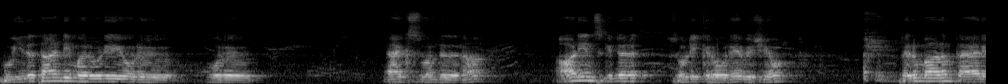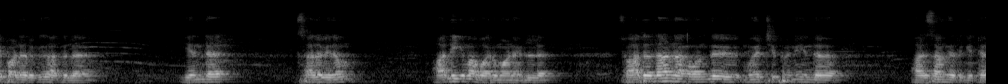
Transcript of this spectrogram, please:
இப்போ இதை தாண்டி மறுபடியும் ஒரு ஒரு டேக்ஸ் வந்ததுன்னா ஆடியன்ஸ் கிட்ட சொல்லிக்கிற ஒரே விஷயம் பெரும்பாலும் தயாரிப்பாளருக்கு அதில் எந்த சதவீதம் அதிகமாக வருமானம் இல்லை. ஸோ அதை தான் நாங்கள் வந்து முயற்சி பண்ணி இந்த அரசாங்கத்துக்கிட்ட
